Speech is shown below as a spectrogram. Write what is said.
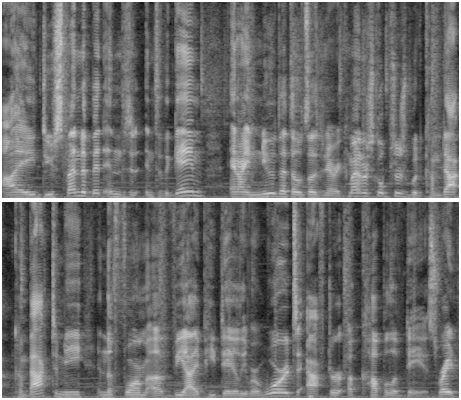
I do spend a bit into, into the game and I knew that those legendary commander sculptures would come back come back to me in the form of VIP daily rewards after a couple of days right?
